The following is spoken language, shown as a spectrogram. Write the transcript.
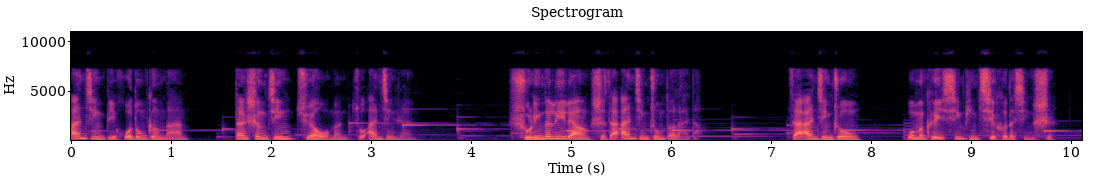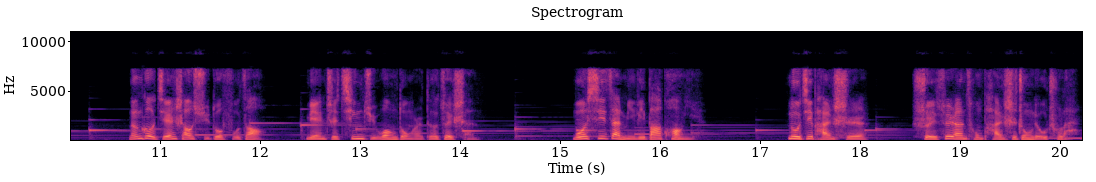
安静比活动更难，但圣经却要我们做安静人。属灵的力量是在安静中得来的，在安静中，我们可以心平气和的行事，能够减少许多浮躁，免致轻举妄动而得罪神。摩西在米利巴旷野，怒击磐石，水虽然从磐石中流出来，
